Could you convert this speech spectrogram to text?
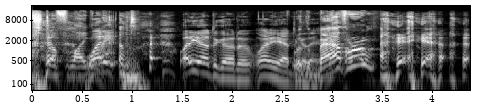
stuff like why do that. you? Why do you have to go to? Why do you have to With go the there? bathroom? yeah.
